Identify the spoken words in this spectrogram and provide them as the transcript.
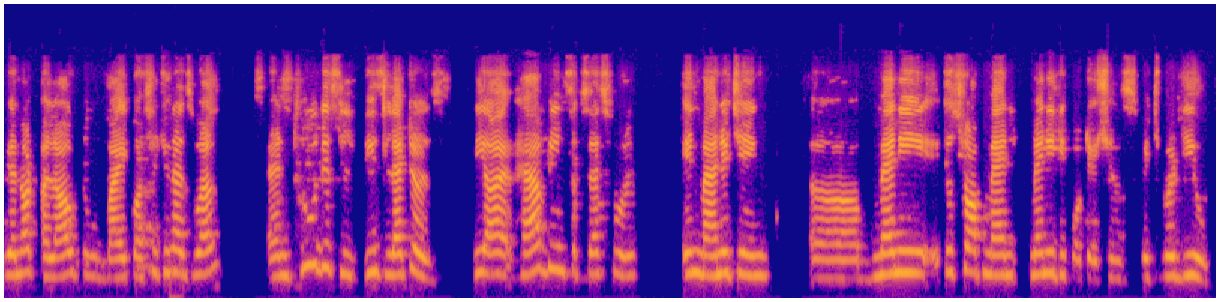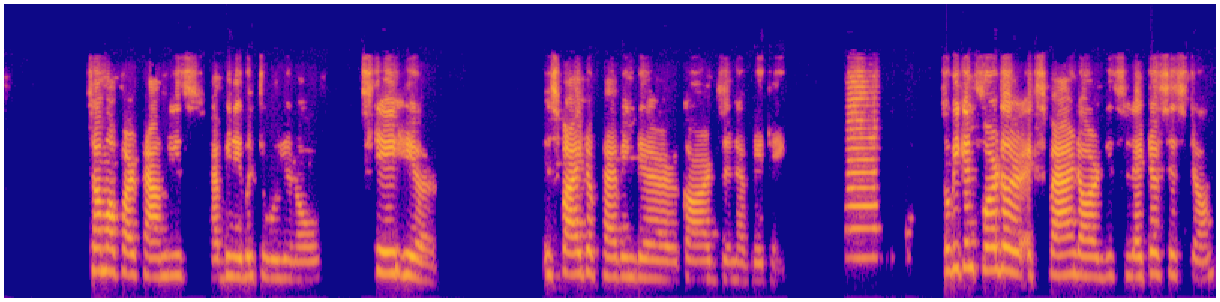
we are not allowed to by constitution as well. And through this these letters, we are have been successful in managing uh, many to stop many many deportations which were due. Some of our families have been able to you know stay here in spite of having their cards and everything. So we can further expand our this letter system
